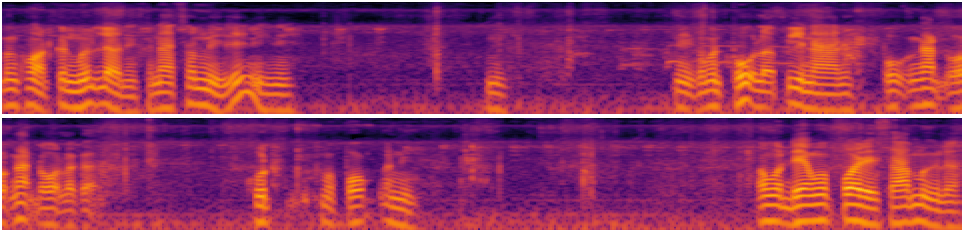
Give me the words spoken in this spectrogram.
มันหอดกันหมดแล้วนี่ขนาดซ้ำนี่เด้นี่นี่นี่นี่ก็มันโปะแล้วปีนานี่โปะงัดออกงัดออกแล้วก็ขุดมาปกอันนี้เอาหมดแดงมาปล่อยได้สามมือแล้ว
